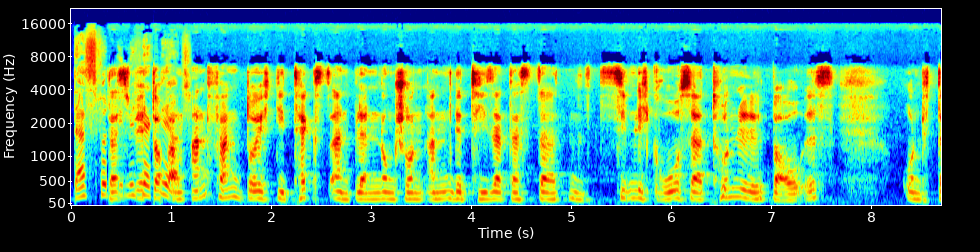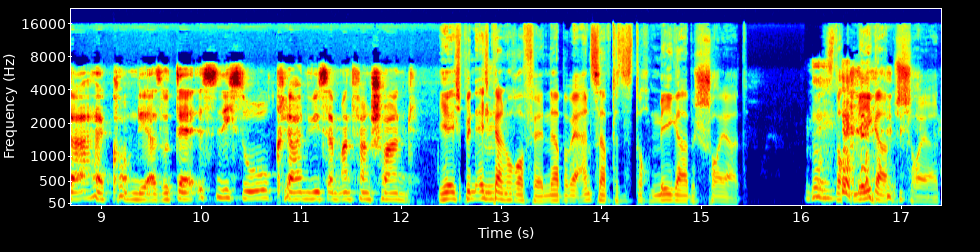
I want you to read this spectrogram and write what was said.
Das wird, das wird doch am Anfang durch die Texteinblendung schon angeteasert, dass da ein ziemlich großer Tunnelbau ist. Und daher kommen die. Also der ist nicht so klein, wie es am Anfang scheint. Ja, ich bin echt kein mhm. Horrorfan, ne? aber bei ernsthaft, das ist doch mega bescheuert. Das ist doch mega bescheuert.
